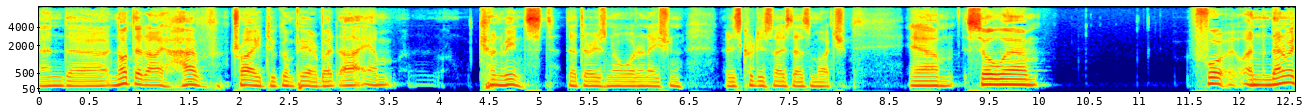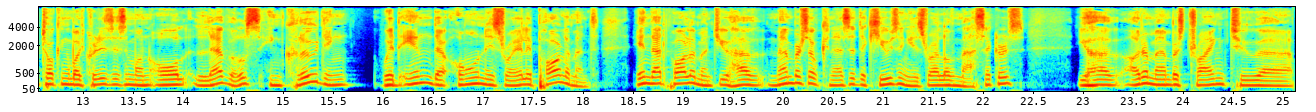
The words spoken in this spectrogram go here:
And uh, not that I have tried to compare, but I am convinced that there is no other nation that is criticized as much. Um, so, um, for and then we're talking about criticism on all levels, including within their own Israeli parliament. In that parliament, you have members of Knesset accusing Israel of massacres you have other members trying to uh,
